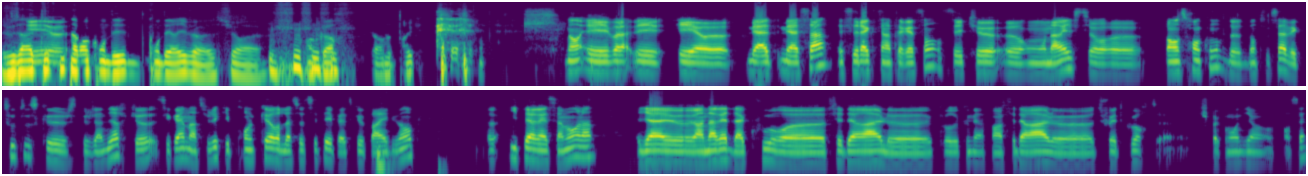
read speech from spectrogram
Je vous arrête tout de euh, suite avant qu'on dérive euh, sur encore sur d'autres trucs. non et voilà et, et mais, à, mais, à, ça et c'est là que c'est intéressant, c'est que on arrive sur on se rend compte dans tout ça, avec tout, tout ce, que, ce que je viens de dire, que c'est quand même un sujet qui prend le cœur de la société. Parce que, par exemple, euh, hyper récemment, là, il y a euh, un arrêt de la Cour euh, fédérale, Cour de commerce, enfin fédérale, trade court, je sais pas comment dire en français,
